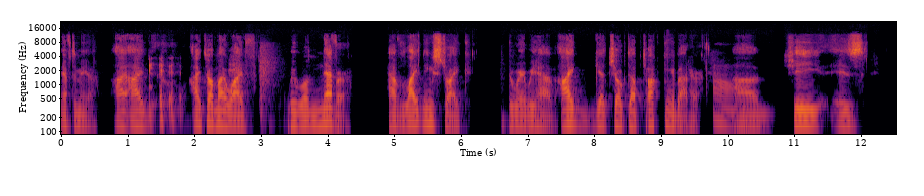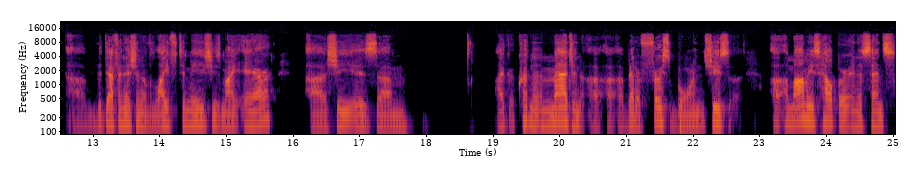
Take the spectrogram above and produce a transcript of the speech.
after Mia. I, I, I told my wife, we will never have lightning strike the way we have. I get choked up talking about her. Um, she is um, the definition of life to me. She's my heir. Uh, she is. Um, I couldn't imagine a, a- a better firstborn. She's a, a mommy's helper in a sense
